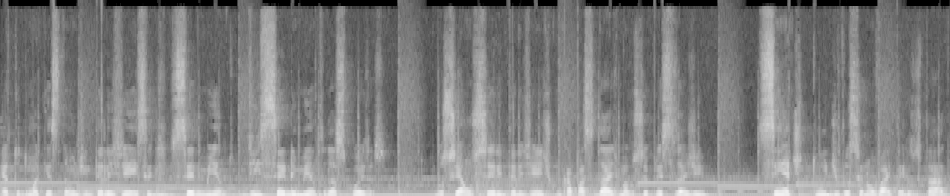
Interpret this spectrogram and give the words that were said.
É toda uma questão de inteligência, de discernimento, discernimento das coisas. Você é um ser inteligente com capacidade, mas você precisa agir. Sem atitude, você não vai ter resultado.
